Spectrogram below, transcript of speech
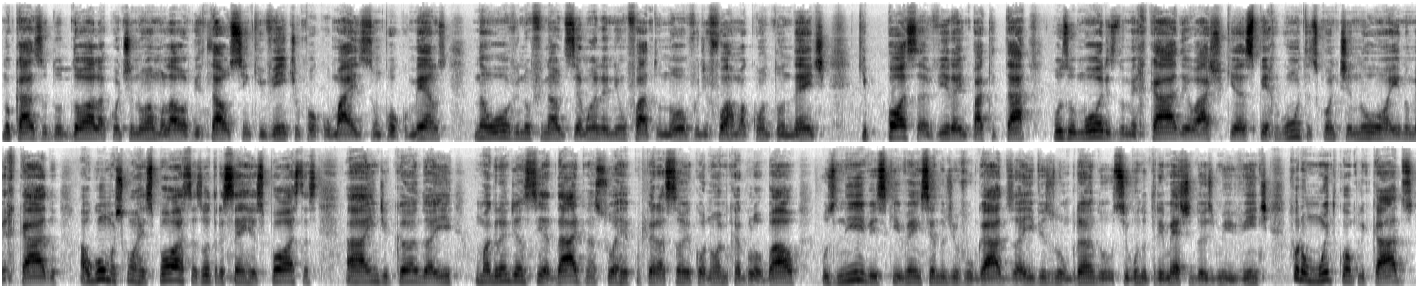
No caso do dólar, continuamos lá os 5,20, um pouco mais, um pouco menos. Não houve no final de semana nenhum fato novo de forma contundente que possa vir a impactar os humores do mercado. Eu acho que as perguntas continuam aí no mercado, algumas com respostas, outras sem respostas, ah, indicando aí uma grande ansiedade na sua recuperação econômica global. Os níveis que vêm sendo divulgados aí, vislumbrando o segundo trimestre de 2020, foram muito complicados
